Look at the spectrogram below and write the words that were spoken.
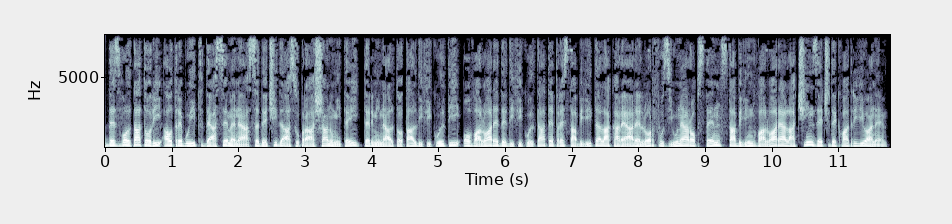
Dezvoltatorii au trebuit de asemenea să decidă asupra așa numitei terminal total difficulty, o valoare de dificultate prestabilită la care are lor fuziunea Ropsten, stabilind valoarea la 50 de quadrilioane.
